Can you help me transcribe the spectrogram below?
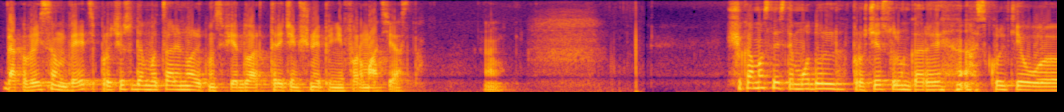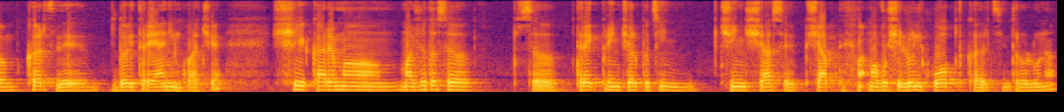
dacă vrei să înveți, procesul de învățare nu are cum să fie doar trecem și noi prin informația asta. Da? Și cam asta este modul, procesul în care ascult eu uh, cărți de 2-3 ani încoace și care mă, mă ajută să, să trec prin cel puțin 5, 6, 7, am avut și luni cu 8 cărți într-o lună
